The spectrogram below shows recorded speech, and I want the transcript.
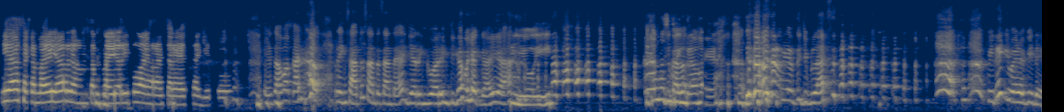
Iya second layer, yang third layer itulah yang receh-receh gitu. ya. Ya sama kan ring satu santai-santai aja, ring dua, ring tiga banyak gaya. Yoi. kita masuk Kalau- ring berapa ya ring 17. Vide gimana Vide?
